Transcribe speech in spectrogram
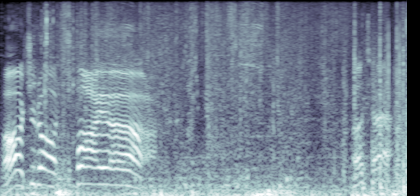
Archidons, fire! Attack!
